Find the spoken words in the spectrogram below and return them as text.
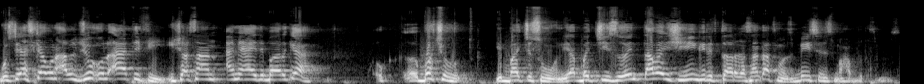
گوٚژھ یہِ اَسہِ کیاہ ووٚن الجوٗ العطفی یہِ چھُ آسان اَمہِ اعتبار کیاہ بۄچھِ ہوٚت یہِ بَچہِ سون یا بٔچی سٲنۍ تَوے چھِ یہِ گِرفتار گژھان کَتھ منٛز بیٚیہِ سٕنٛدِس محبتَس منٛز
